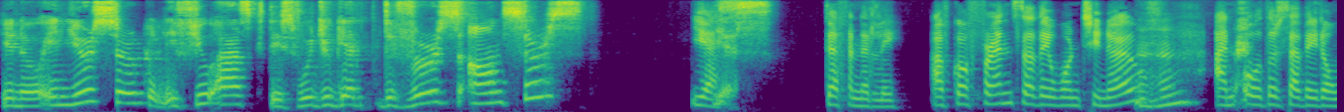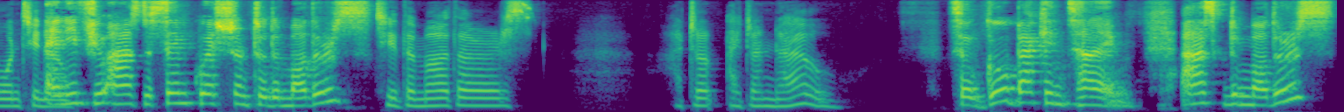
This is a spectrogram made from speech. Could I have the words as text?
you know, in your circle, if you ask this, would you get diverse answers? Yes. Yes. Definitely. I've got friends that they want to know Mm-hmm. and others that they don't want to know. And if you ask the same question to the mothers, to the mothers, I don't, I don't know. so go back in time, ask the mothers,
